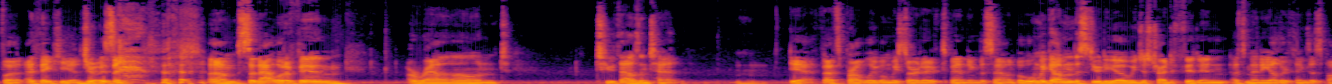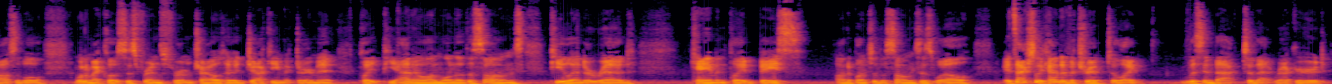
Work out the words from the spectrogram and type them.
but I think he enjoys it. um, so that would have been around 2010. Yeah, that's probably when we started expanding the sound. But when we got in the studio, we just tried to fit in as many other things as possible. One of my closest friends from childhood, Jackie McDermott, played piano on one of the songs. Peelander Red came and played bass on a bunch of the songs as well. It's actually kind of a trip to like listen back to that record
